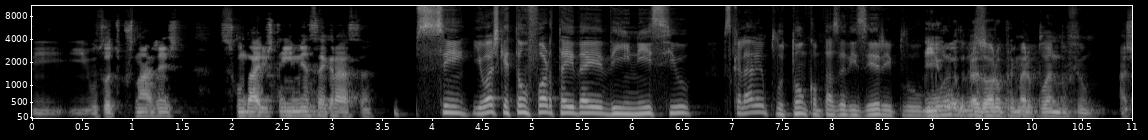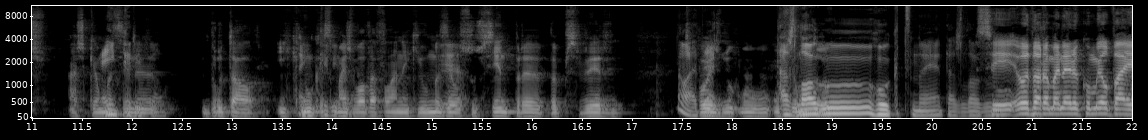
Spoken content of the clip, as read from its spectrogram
e- e os outros personagens secundários têm imensa graça. Sim, eu acho que é tão forte a ideia de início, se calhar é pelo tom, como estás a dizer, e pelo. E eu mas- adoro o primeiro plano do filme. Acho, acho que é uma É cena brutal e que É nunca se incrível. mais volta a falar naquilo, mas é, É. o suficiente para, para perceber Não, até- depois o, o, o Estás filme todo. logo hooked, não é? Estás logo. Sim, eu adoro a maneira como ele vai.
